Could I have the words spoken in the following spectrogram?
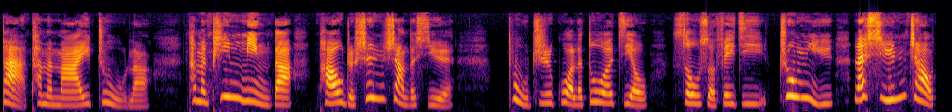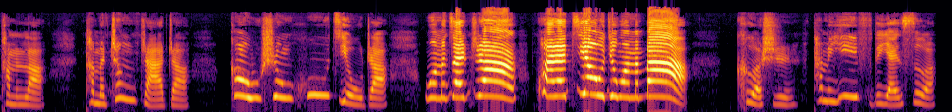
把他们埋住了。他们拼命地刨着身上的雪，不知过了多久。搜索飞机终于来寻找他们了，他们挣扎着，高声呼救着：“我们在这儿，快来救救我们吧！”可是他们衣服的颜色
